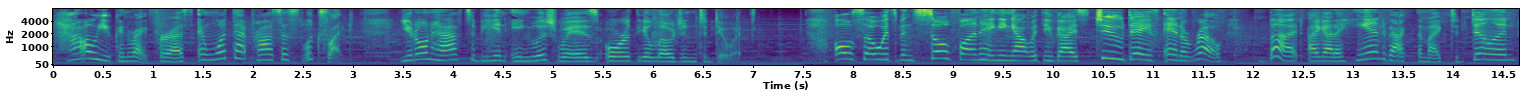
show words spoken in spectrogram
how you can write for us and what that process looks like. You don't have to be an English whiz or theologian to do it. Also, it's been so fun hanging out with you guys two days in a row. But I gotta hand back the mic to Dylan,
